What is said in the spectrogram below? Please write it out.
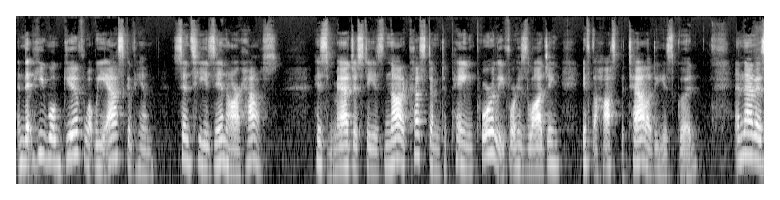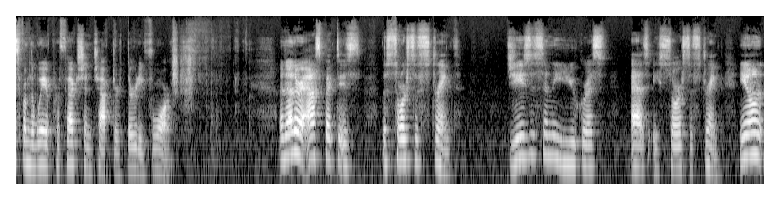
and that He will give what we ask of Him, since He is in our house. His Majesty is not accustomed to paying poorly for His lodging if the hospitality is good. And that is from the Way of Perfection, chapter 34. Another aspect is the source of strength. Jesus in the Eucharist as a source of strength. You know,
